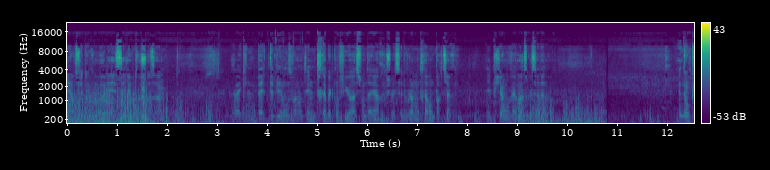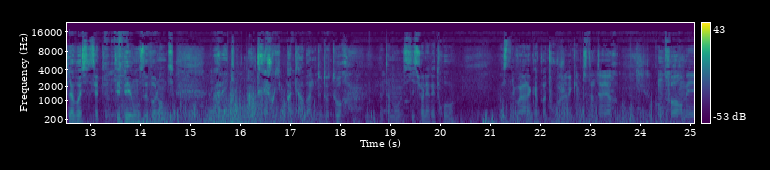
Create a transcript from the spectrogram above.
Et ensuite, on va aller essayer autre chose euh, avec une belle DB11 volonté, une très belle configuration d'ailleurs. Je vais essayer de vous la montrer avant de partir. Et puis on verra ce que ça donne. Et donc là voici cette DB11 volante avec un très joli pack carbone tout autour, notamment aussi sur les rétros à ce niveau-là, la capote rouge avec un petit intérieur conforme et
